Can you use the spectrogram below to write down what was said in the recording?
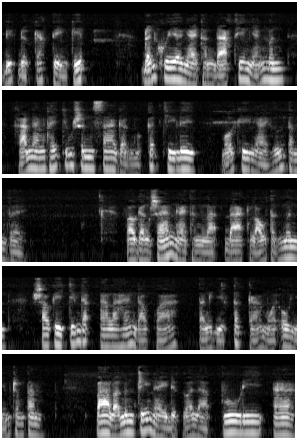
biết được các tiền kiếp. Đến khuya Ngài thành đạt thiên nhãn minh, khả năng thấy chúng sinh xa gần một cách chi ly mỗi khi Ngài hướng tâm về. Vào gần sáng Ngài thành là đạt lậu tận minh, sau khi chứng đắc A-la-hán đạo quả, tận diệt tất cả mọi ô nhiễm trong tâm. Ba loại minh trí này được gọi là Puriya.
